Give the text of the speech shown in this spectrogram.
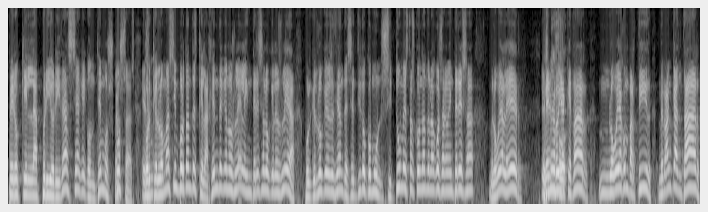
pero que la prioridad sea que contemos cosas. es Porque lo más importante es que la gente que nos lee le interese lo que les lea. Porque es lo que os decía antes, sentido común. Si tú me estás contando una cosa que me interesa, me lo voy a leer. Es me mejor- voy a quedar, mm, lo voy a compartir, me va a encantar,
